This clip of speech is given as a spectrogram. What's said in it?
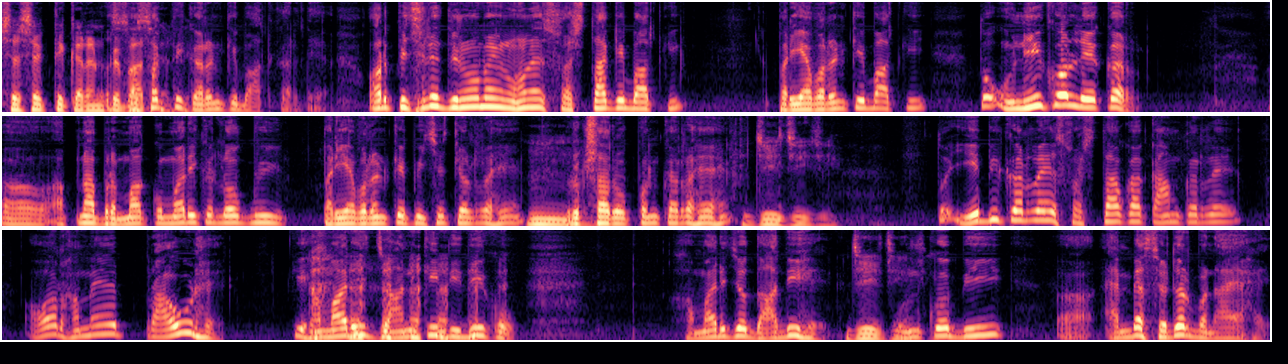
सशक्तिकरण पे बात सशक्तिकरण की बात करते हैं। और पिछले दिनों में उन्होंने स्वच्छता की बात की पर्यावरण की बात की तो उन्हीं को लेकर अपना ब्रह्मा कुमारी के लोग भी पर्यावरण के पीछे चल रहे हैं हम्म। वृक्षारोपण कर रहे हैं। जी जी जी। तो ये भी कर रहे हैं स्वच्छता का काम कर रहे हैं। और हमें प्राउड है कि हमारी जानकी दीदी को हमारी जो दादी है जी जी उनको जी। भी एम्बेसडर बनाया है।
